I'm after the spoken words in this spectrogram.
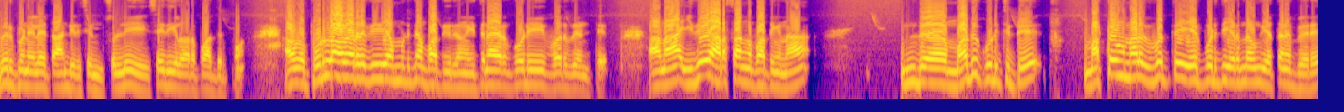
விற்பனையில தாண்டிருச்சுன்னு சொல்லி செய்திகள் வர பார்த்துருப்போம். அவங்க பொருளாதார ரீதியாக மட்டும் தான் பார்த்துக்கிருக்காங்க. இத்தனாயிரம் கோடி வருதுன்ட்டு. ஆனால் இதே அரசாங்கம் பார்த்தீங்கன்னா இந்த மது குடிச்சிட்டு மற்றவங்க மேலே விபத்தை ஏற்படுத்தி இறந்தவங்க எத்தனை பேர்?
